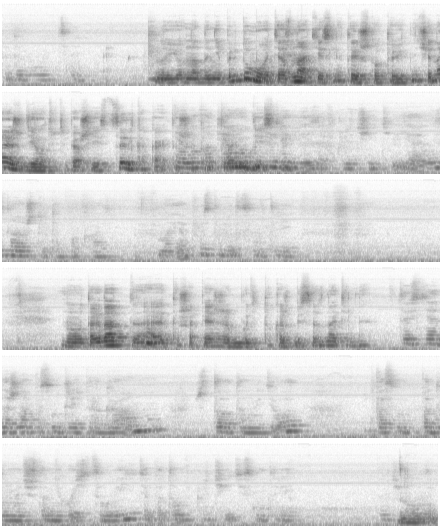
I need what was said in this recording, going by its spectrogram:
придумывать цель. Но ее надо не придумывать, а знать, если ты что-то ведь начинаешь делать, у тебя же есть цель какая-то, Не, что ну вот я твое могу действие. телевизор включить, я не знаю, что там показывают. Но я просто буду смотреть. Ну тогда т- это же опять же будет только ж бессознательное. То есть я должна посмотреть программу, что там идет, подумать, что мне хочется увидеть, а потом включить и смотреть. Ну,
